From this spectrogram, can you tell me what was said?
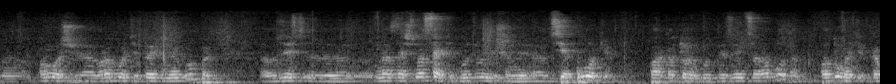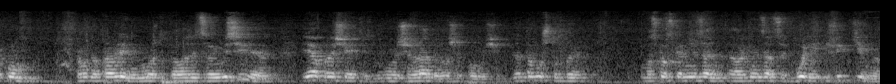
э, помочь э, в работе той или иной группы, э, вот здесь значит, на сайте будут вывешены все блоки, по которым будет производиться работа. Подумайте, в каком, направлении вы можете приложить свои усилия, и обращайтесь, будем очень рады вашей помощи. Для того, чтобы Московская организация более эффективно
